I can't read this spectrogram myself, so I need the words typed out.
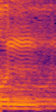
يعلمون.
